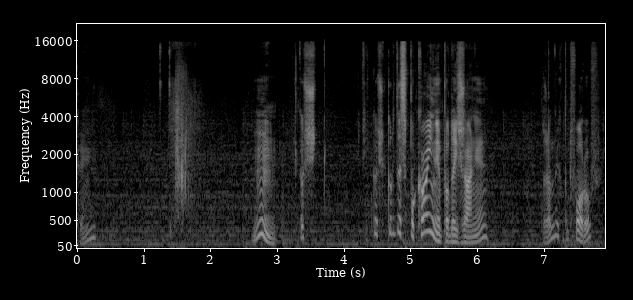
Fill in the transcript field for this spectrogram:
Okej. Hmm, jakoś... Jakoś kurde spokojnie podejrzanie. Żadnych potworów.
